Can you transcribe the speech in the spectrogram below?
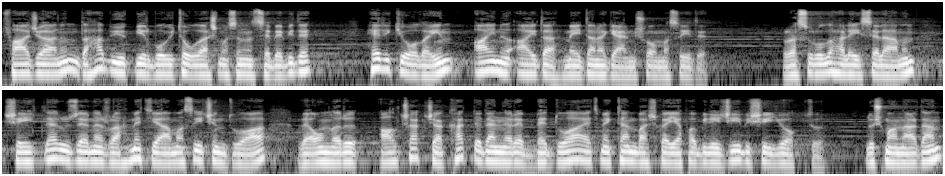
Facianın daha büyük bir boyuta ulaşmasının sebebi de her iki olayın aynı ayda meydana gelmiş olmasıydı. Resulullah Aleyhisselam'ın şehitler üzerine rahmet yağması için dua ve onları alçakça katledenlere beddua etmekten başka yapabileceği bir şey yoktu. Düşmanlardan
